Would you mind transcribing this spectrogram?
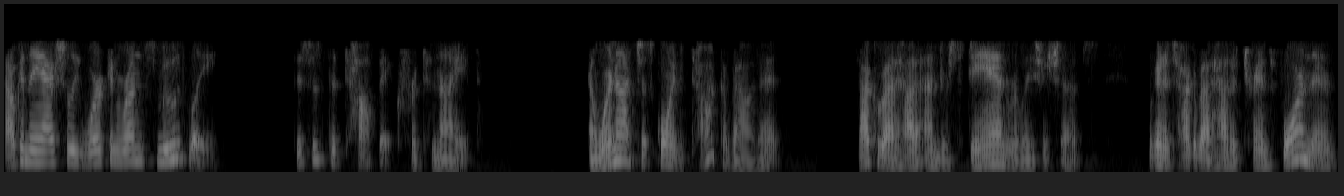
How can they actually work and run smoothly? This is the topic for tonight. And we're not just going to talk about it, talk about how to understand relationships. We're going to talk about how to transform them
